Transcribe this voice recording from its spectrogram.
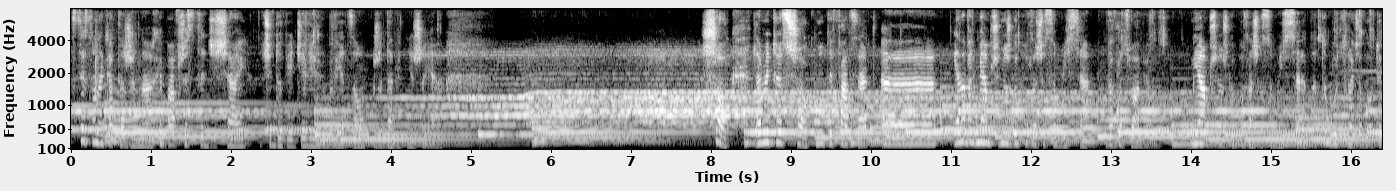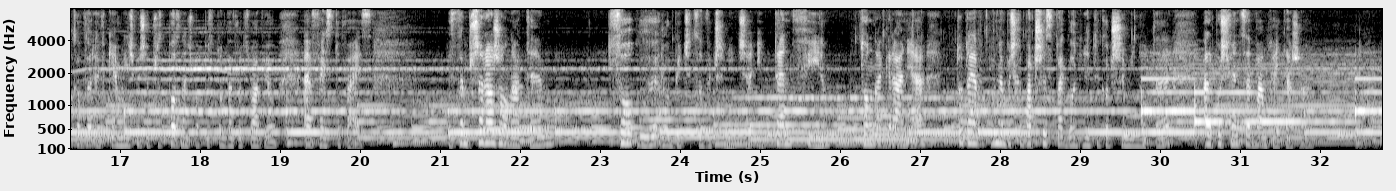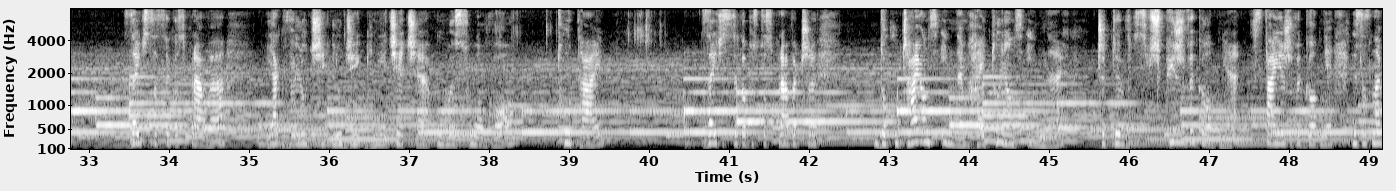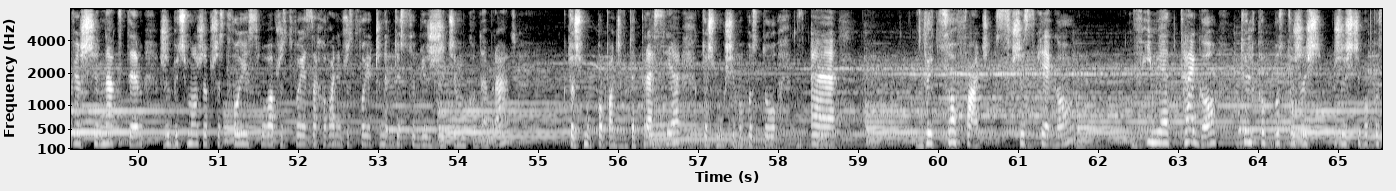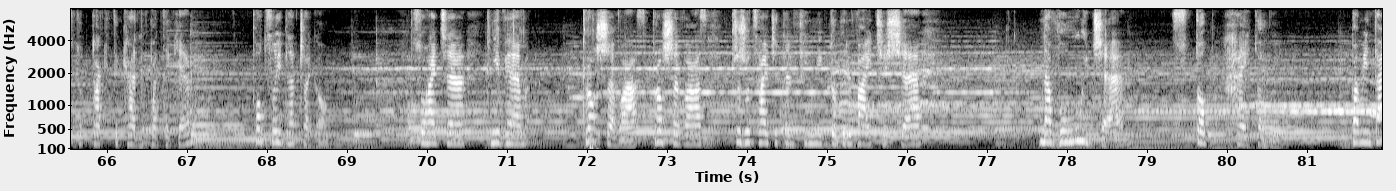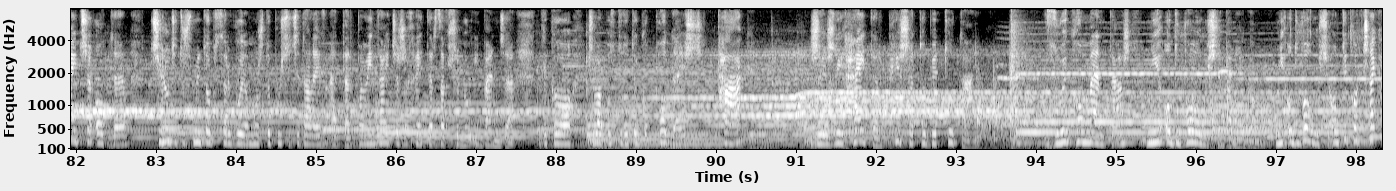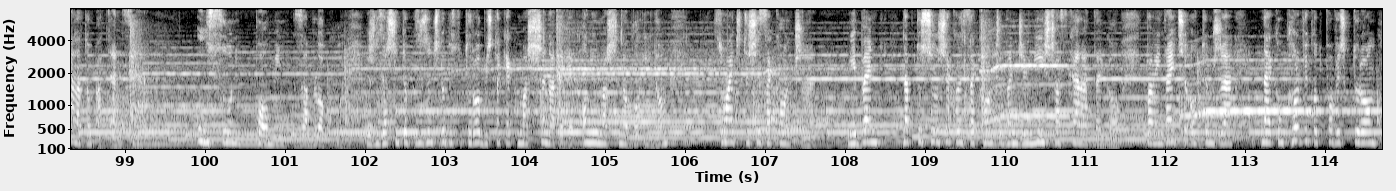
Z tej strony Katarzyna. Chyba wszyscy dzisiaj się dowiedzieli lub wiedzą, że Dawid nie żyje. Szok. Dla mnie to jest szok. Młody facet. Eee, ja nawet miałam przyjemność go poznać osobiście we Wrocławiu. Miałam przyjemność go poznać osobiście. No, to był, słuchajcie, był tylko wyrywkiem. Mieliśmy się poznać po prostu we Wrocławiu e, face to face. Jestem przerażona tym, co wy robicie, co wy czynicie. I ten film, to nagranie, tutaj powinno być chyba 300 godzin, tylko 3 minuty, ale poświęcę wam hejterze. Zdajdźcie sobie z tego sprawę, jak wy ludzi, ludzi gnieciecie umysłowo tutaj. Zdajcie sobie z tego po prostu sprawę, czy dokuczając innym, hajtując innych, czy ty śpisz wygodnie, wstajesz wygodnie, nie zastanawiasz się nad tym, że być może przez twoje słowa, przez twoje zachowanie, przez twoje czyny ktoś sobie życie mógł odebrać? Ktoś mógł popaść w depresję, ktoś mógł się po prostu e, wycofać z wszystkiego w imię tego, tylko po prostu, żeś, żeście po prostu tak tykali patykiem. Po co i dlaczego? Słuchajcie, nie wiem, proszę Was, proszę Was, przerzucajcie ten filmik, dogrywajcie się, nawołujcie stop hejtowi. Pamiętajcie o tym, ci ludzie, którzy mnie to obserwują, może dopuścicie dalej w eter. Pamiętajcie, że hejter zawsze był i będzie. Tylko trzeba po prostu do tego podejść tak, że jeżeli hejter pisze tobie tutaj zły komentarz, nie odwołuj się do niego. Nie odwołuj się, on tylko czeka na tą atencję. Usuń, pomiń, zablokuj. Jeżeli zacznie to, zaczniecie po prostu to robić tak jak maszyna, tak jak oni maszynowo idą, słuchajcie, to się zakończy. Nie będzie, na to się już jakoś zakończy, będzie mniejsza skala tego. Pamiętajcie o tym, że na jakąkolwiek odpowiedź, którą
